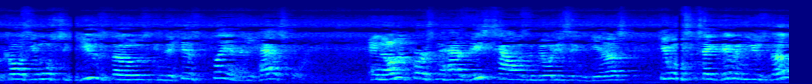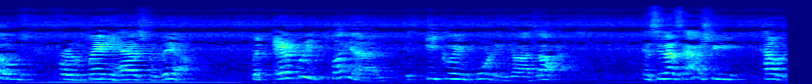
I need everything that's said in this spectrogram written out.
because He wants to use those into His plan that He has for you. And the other person has these talents, and abilities, and gifts, He wants to take them and use those for the plan He has for them. But every plan is equally important in God's eyes. And see, that's actually how the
